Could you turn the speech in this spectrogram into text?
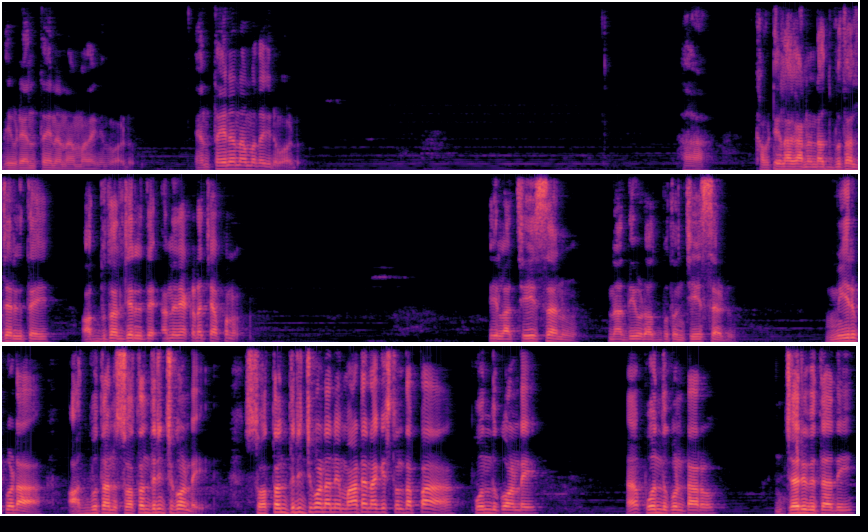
దేవుడు ఎంతైనా నమ్మదగిన వాడు. ఎంతైనా నమ్మదగిన వాడు. కాబట్టి ఇలాగానండి అద్భుతాలు జరుగుతాయి అద్భుతాలు జరుగుతాయి అని నేను ఎక్కడ చెప్పను. ఇలా చేశాను నా దేవుడు అద్భుతం చేశాడు. మీరు కూడా అద్భుతాన్ని స్వతంత్రించుకోండి. స్వతంత్రించుకోండి అనే మాట నాకు ఇష్టం తప్ప పొందుకోండి. పొందుకుంటారు. జరుగుతుంది.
